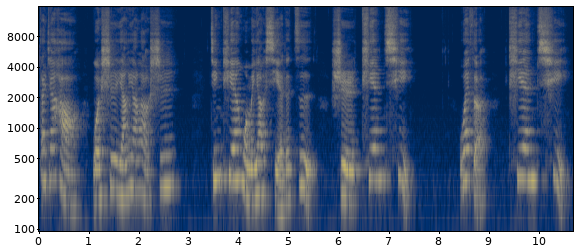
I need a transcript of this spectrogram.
大家好，我是杨洋老师。今天我们要写的字是天气 （weather），天气。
